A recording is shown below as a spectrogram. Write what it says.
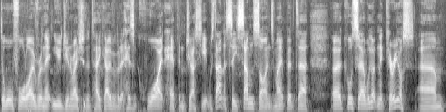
to all fall over and that new generation to take over. But it hasn't quite happened just yet. We're starting to see some signs, mate. But uh, uh, of course, uh, we've got Nick Kyrgios um,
